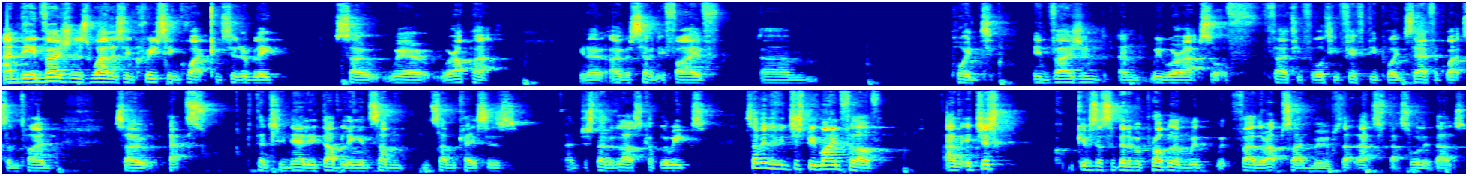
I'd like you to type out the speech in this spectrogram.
And the inversion as well is increasing quite considerably. So we're we're up at you know over 75 um, point inversion, and we were at sort of 30, 40, 50 points there for quite some time. So that's potentially nearly doubling in some in some cases uh, just over the last couple of weeks. Something to just be mindful of. Um, it just gives us a bit of a problem with with further upside moves. That that's that's all it does.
